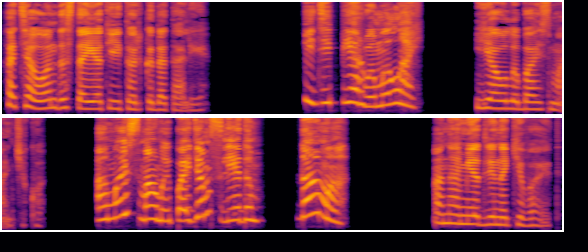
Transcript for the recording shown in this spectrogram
хотя он достает ей только до талии. «Иди первым, Илай!» Я улыбаюсь мальчику. «А мы с мамой пойдем следом, да, ма?» Она медленно кивает.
